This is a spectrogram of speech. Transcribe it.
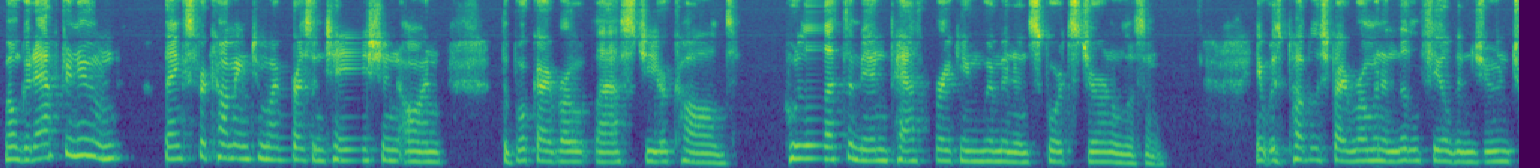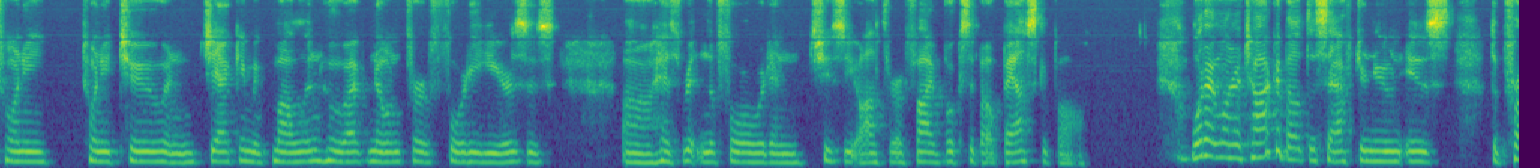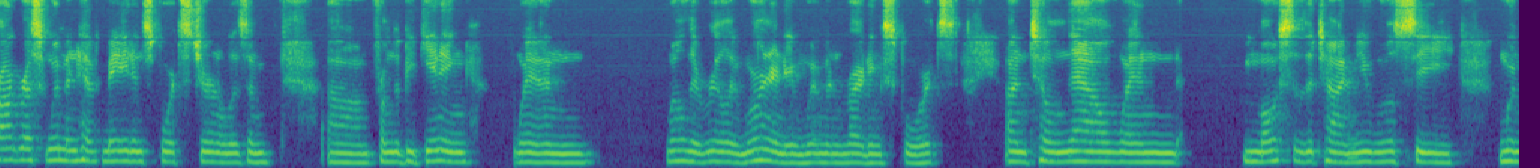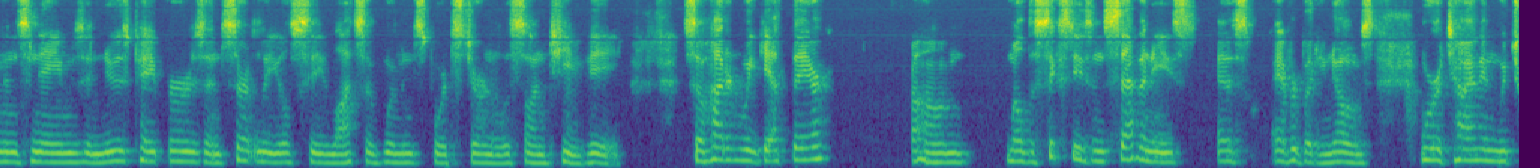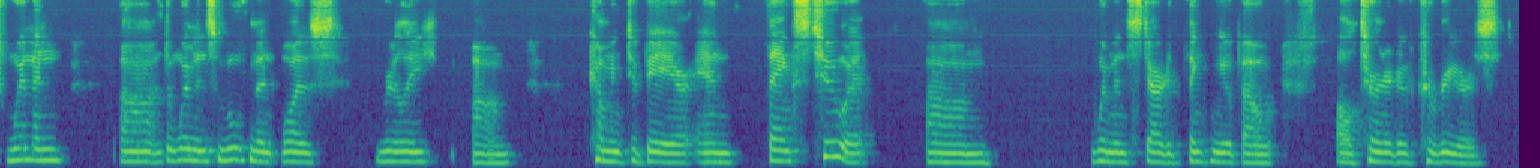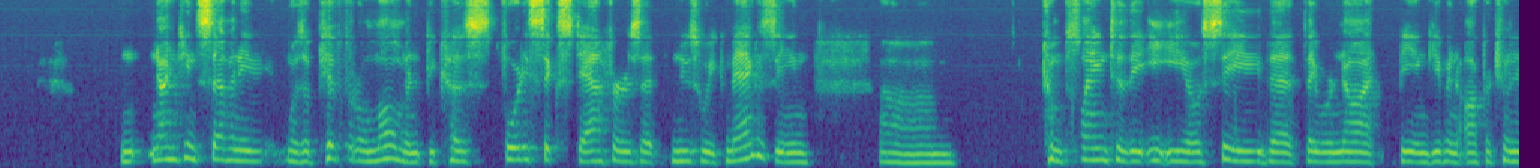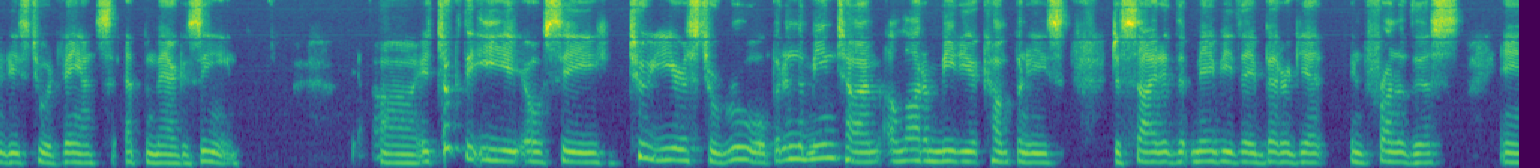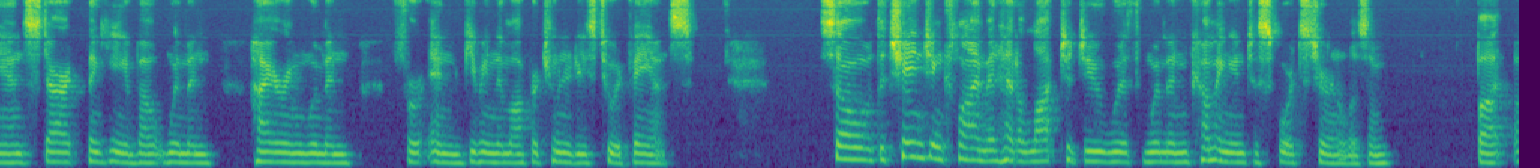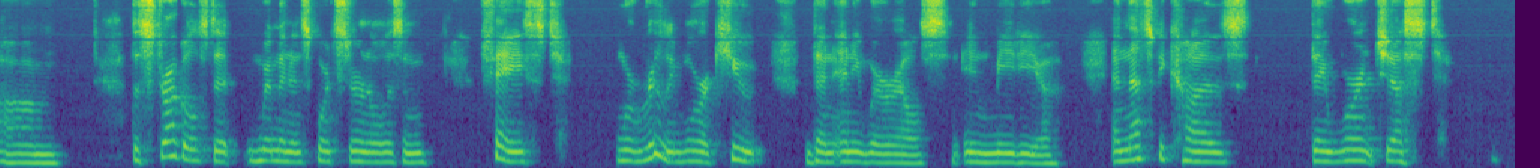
Well, good afternoon. Thanks for coming to my presentation on the book I wrote last year called Who Let Them In? Path-Breaking Women in Sports Journalism. It was published by Rowman and Littlefield in June 2022, and Jackie MacMullan, who I've known for 40 years, is, uh, has written the foreword, and she's the author of five books about basketball. What I want to talk about this afternoon is the progress women have made in sports journalism um, from the beginning when, well, there really weren't any women writing sports until now when most of the time you will see women's names in newspapers and certainly you'll see lots of women sports journalists on TV. So how did we get there? Um, well, the 60s and 70s, as everybody knows, were a time in which women uh, the women's movement was really um, coming to bear. And thanks to it, um, women started thinking about alternative careers. 1970 was a pivotal moment because 46 staffers at Newsweek magazine um, complained to the EEOC that they were not being given opportunities to advance at the magazine. Uh, it took the EEOC two years to rule, but in the meantime, a lot of media companies decided that maybe they better get in front of this and start thinking about women, hiring women for and giving them opportunities to advance. So the changing climate had a lot to do with women coming into sports journalism, but um, the struggles that women in sports journalism faced were really more acute than anywhere else in media. And that's because they weren't just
